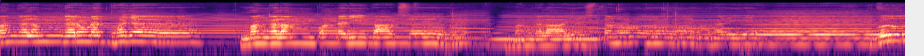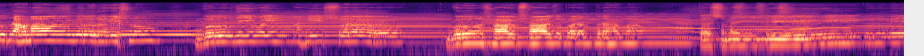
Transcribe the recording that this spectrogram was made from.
मङ्गलं गरुडध्वज मङ्गलं पुण्डरीकाक्ष मङ्गलायस्तनो हरि गुरुर्ब्रह्मा गुरुर्विष्णु गुरुर्देवै महेश्वर, गुरुर्साक्षात् परब्रह्म। तस्मै श्रीगुरुवे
